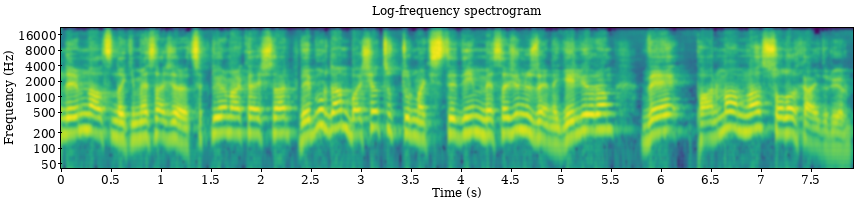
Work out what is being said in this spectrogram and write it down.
gönderimin altındaki mesajlara tıklıyorum arkadaşlar ve buradan başa tutturmak istediğim mesajın üzerine geliyorum ve parmağımla sola kaydırıyorum.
